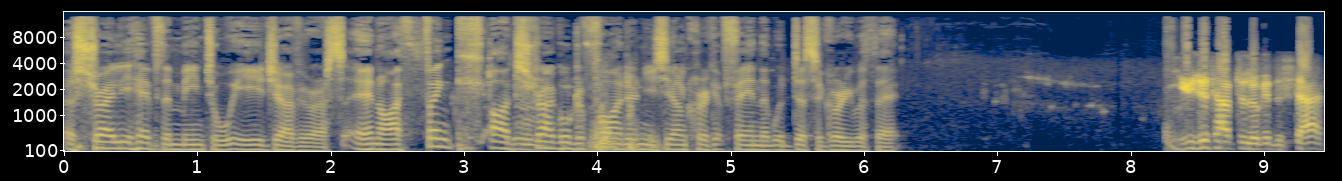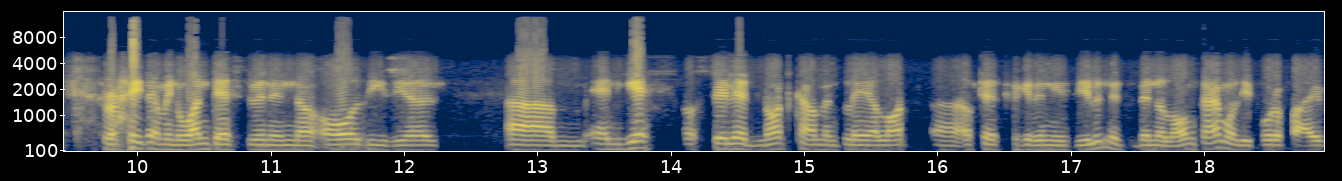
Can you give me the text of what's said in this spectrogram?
Australia have the mental edge over us. And I think I'd Hmm. struggle to find a New Zealand cricket fan that would disagree with that. you just have to look at the stats, right? I mean, one test win in uh, all these years. Um, and yes, Australia did not come and play a lot uh, of test cricket in New Zealand. It's been a long time, only four or five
